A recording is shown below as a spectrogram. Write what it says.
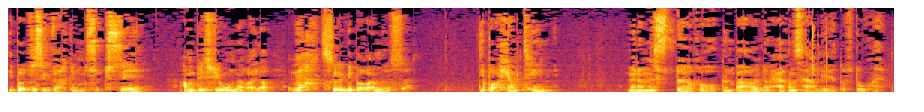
De brydde seg verken om suksess, ambisjoner eller verdslige berømmelse. De ba ikke om ting men om en større åpenbaring av Herrens herlighet og storhet.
